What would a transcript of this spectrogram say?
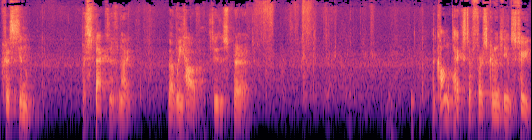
Christian perspective now that we have through the Spirit. The context of 1 Corinthians 2,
